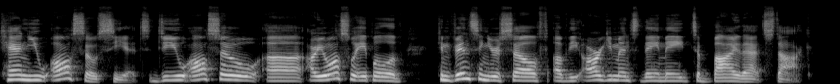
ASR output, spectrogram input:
Can you also see it? Do you also uh, are you also able of convincing yourself of the arguments they made to buy that stock.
